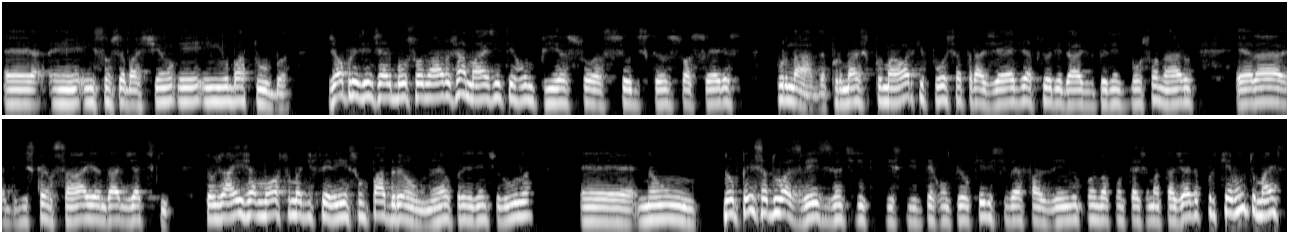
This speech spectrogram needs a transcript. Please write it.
é, em São Sebastião e em Ubatuba. Já o presidente Jair Bolsonaro jamais interrompia sua, seu descanso, suas férias, por nada. Por, mais, por maior que fosse a tragédia, a prioridade do presidente Bolsonaro era descansar e andar de jet ski. Então já aí já mostra uma diferença, um padrão, né? O presidente Lula é, não não pensa duas vezes antes de, de, interromper o que ele estiver fazendo quando acontece uma tragédia, porque é muito mais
